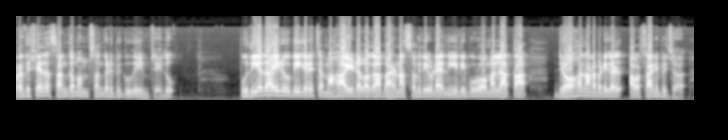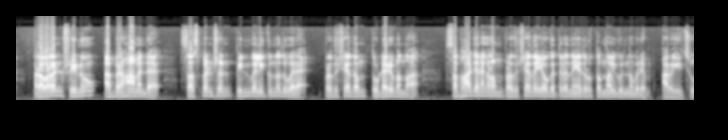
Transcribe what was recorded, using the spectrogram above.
പ്രതിഷേധ സംഗമം സംഘടിപ്പിക്കുകയും ചെയ്തു. പുതിയതായി രൂപീകരിച്ച മഹാ ഇടവക ഭരണസമിതിയുടെ നീതിപൂർവമല്ലാത്ത ദ്രോഹ നടപടികൾ അവസാനിപ്പിച്ച് റവറൻ ഷിനു അബ്രഹാമിന്റെ സസ്പെൻഷൻ പിൻവലിക്കുന്നതുവരെ പ്രതിഷേധം തുടരുമെന്ന് സഭാജനങ്ങളും പ്രതിഷേധ യോഗത്തിന് നേതൃത്വം നൽകുന്നവരും അറിയിച്ചു.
